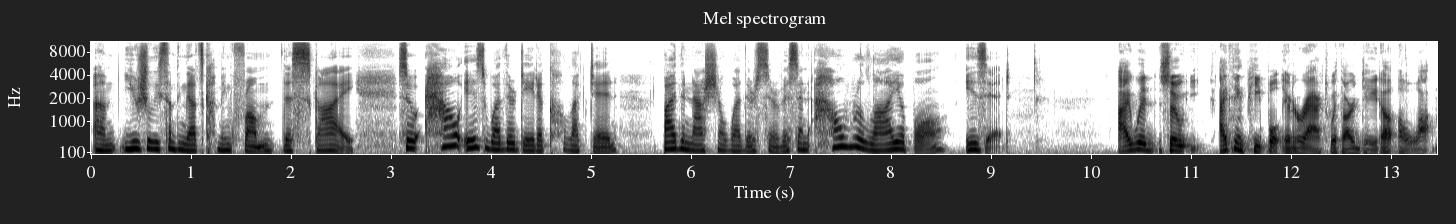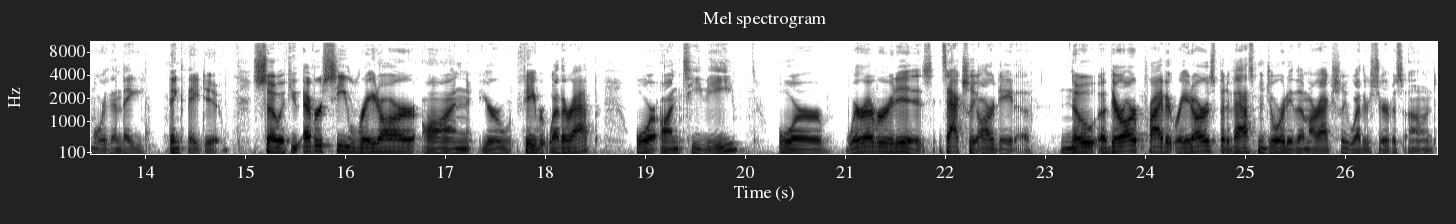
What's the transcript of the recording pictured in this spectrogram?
um, usually something that's coming from the sky. So, how is weather data collected by the National Weather Service, and how reliable is it? I would so I think people interact with our data a lot more than they think they do. So if you ever see radar on your favorite weather app or on TV or wherever it is, it's actually our data. No, there are private radars, but a vast majority of them are actually Weather Service owned.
